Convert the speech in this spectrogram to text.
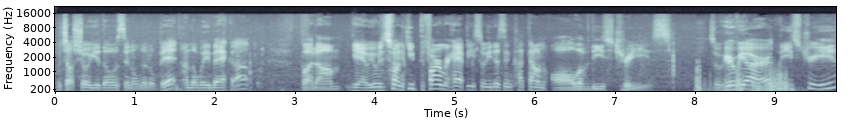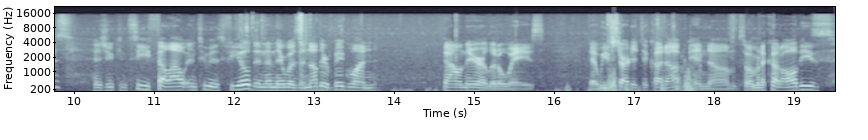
which I'll show you those in a little bit on the way back up. But um, yeah, we just want to keep the farmer happy so he doesn't cut down all of these trees. So here we are, these trees, as you can see, fell out into his field and then there was another big one down there a little ways that we've started to cut up and um, so I'm going to cut all these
